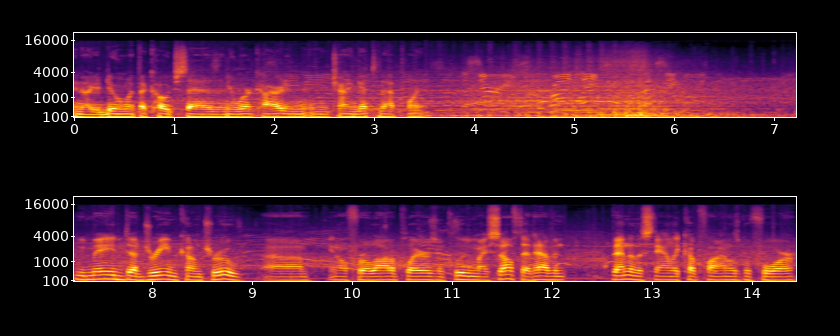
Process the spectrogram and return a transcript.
you know, you're doing what the coach says and you work hard and, and you try and get to that point. we made a dream come true. Um, you know, for a lot of players, including myself, that haven't been to the Stanley Cup Finals before,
